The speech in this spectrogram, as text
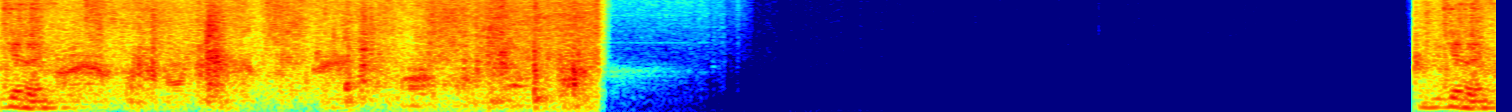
You in.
